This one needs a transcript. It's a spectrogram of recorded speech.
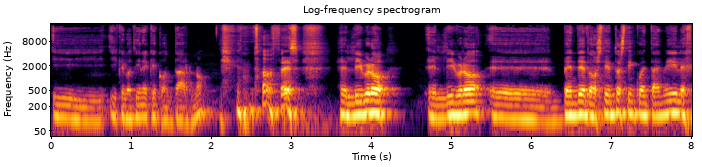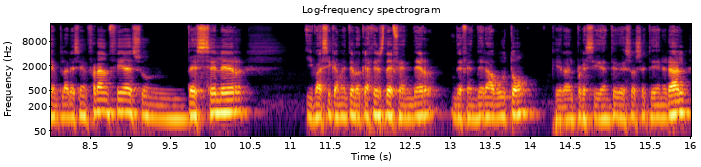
y, que lo tiene que contar, ¿no? Entonces, el libro, el libro eh, vende 250.000 ejemplares en Francia, es un bestseller y básicamente lo que hace es defender, defender a Bouton, que era el presidente de Societe General,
